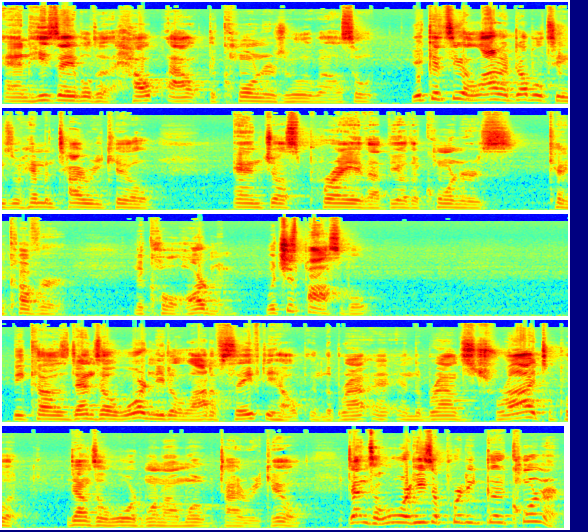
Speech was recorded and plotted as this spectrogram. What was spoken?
And he's able to help out the corners really well. So you can see a lot of double teams with him and Tyreek Hill, and just pray that the other corners can cover Mecole Hardman, which is possible. Because Denzel Ward needed a lot of safety help, and the Brown and the Browns tried to put Denzel Ward one on one with Tyreek Hill. Denzel Ward, he's a pretty good corner.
